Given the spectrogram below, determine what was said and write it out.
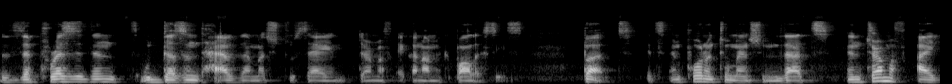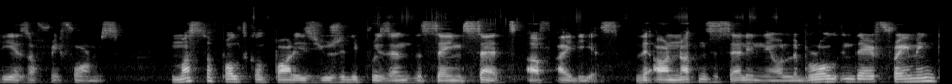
the president doesn't have that much to say in terms of economic policies. But it's important to mention that in terms of ideas of reforms, most of political parties usually present the same set of ideas. They are not necessarily neoliberal in their framing,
